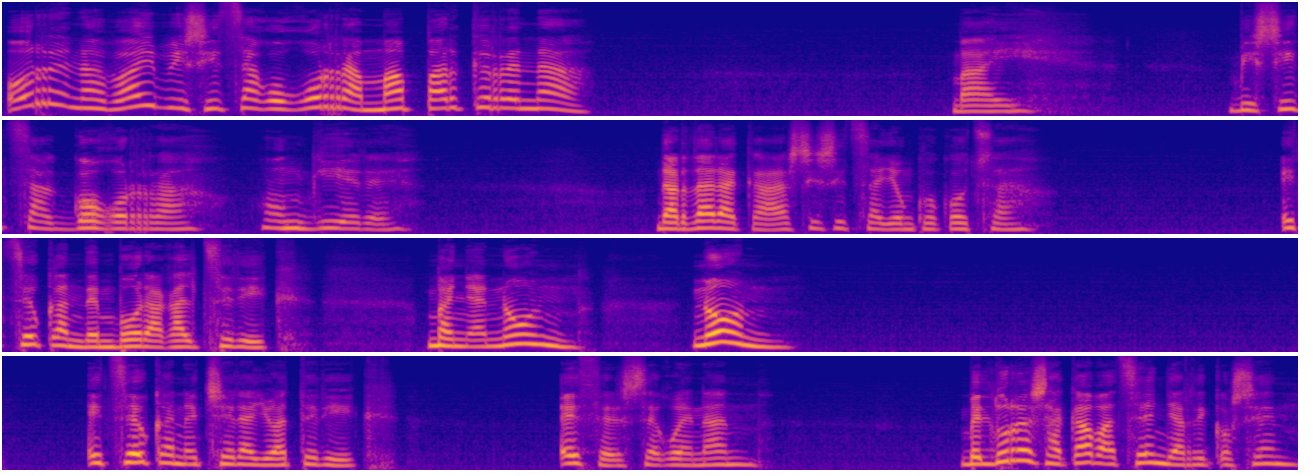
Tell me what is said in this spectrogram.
Horrena bai bizitza gogorra ma parkerrena. Bai, bizitza gogorra ongi ere. Dardaraka hasi zitzaion kokotza. Etzeukan denbora galtzerik, baina non, non? Etzeukan etxera joaterik, ezer zegoenan, beldurrez akabatzen jarriko zen.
